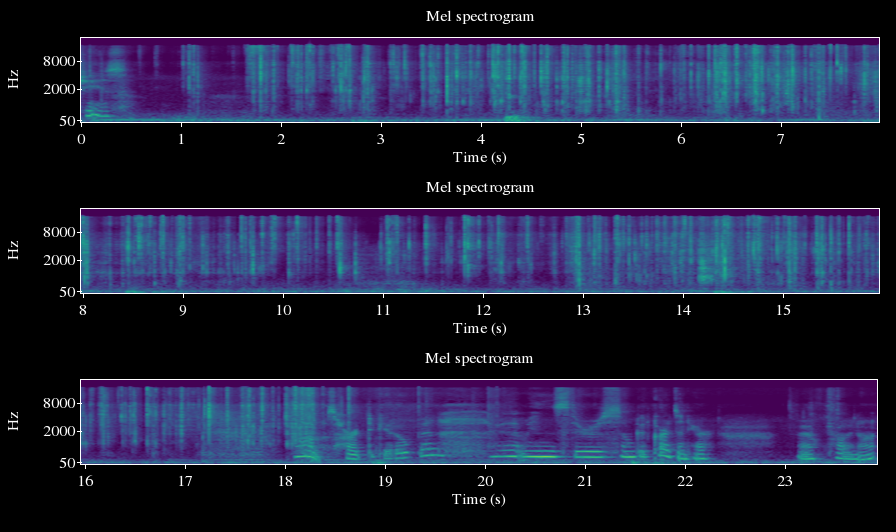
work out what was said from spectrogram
jeez. That was hard to get open. Maybe that means there's some good cards in here. No, probably not.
